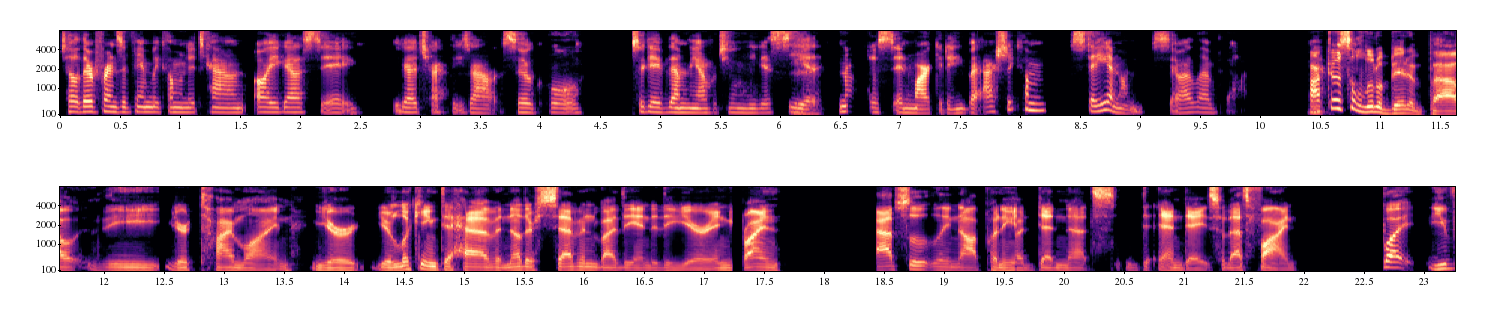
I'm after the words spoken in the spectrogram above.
tell their friends and family coming to town, oh, you got to stay. You got to check these out. So cool. So gave them the opportunity to see yeah. it, not just in marketing, but actually come stay in them. So I love that. Talk to us a little bit about the your timeline. You're you're looking to have another seven by the end of the year, and Brian, absolutely not putting a dead nets end date, so that's fine. But you've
